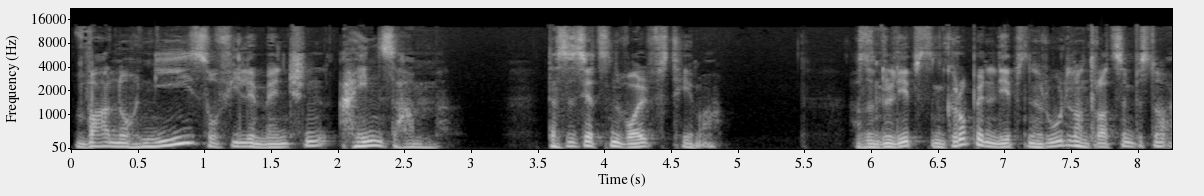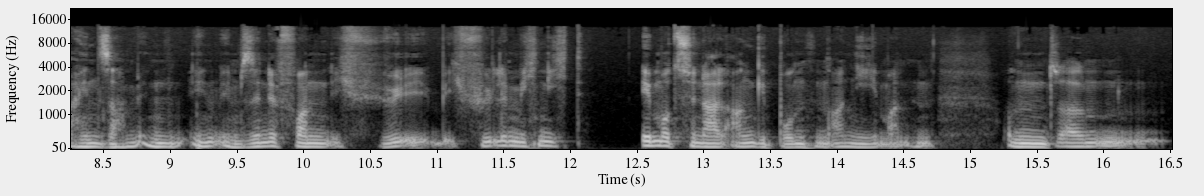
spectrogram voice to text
waren noch nie so viele Menschen einsam. Das ist jetzt ein Wolfsthema. Also du lebst in Gruppen, lebst in Rudel und trotzdem bist du einsam in, in, im Sinne von, ich, fühl, ich fühle mich nicht emotional angebunden an jemanden. Und, ähm,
